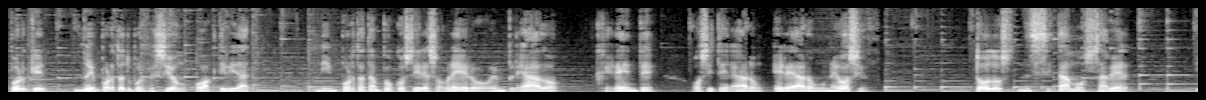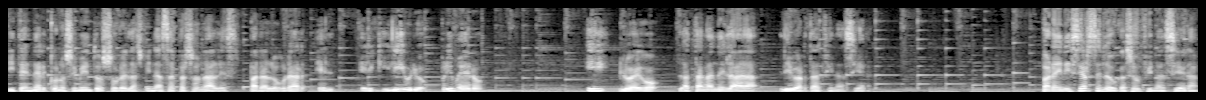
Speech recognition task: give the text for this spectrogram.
Porque no importa tu profesión o actividad, ni importa tampoco si eres obrero, empleado, gerente o si te heredaron, un negocio. Todos necesitamos saber y tener conocimiento sobre las finanzas personales para lograr el equilibrio primero y luego la tan anhelada libertad financiera. Para iniciarse en la educación financiera,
